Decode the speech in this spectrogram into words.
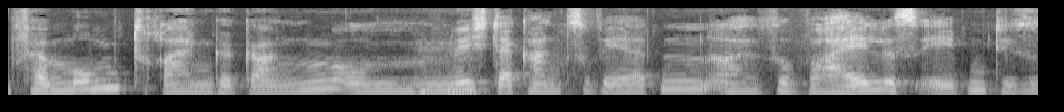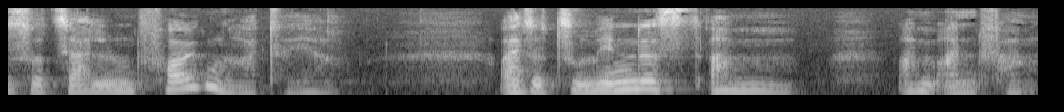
vermummt reingegangen, um mhm. nicht erkannt zu werden, also weil es eben diese sozialen Folgen hatte, ja. Also zumindest am, am Anfang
